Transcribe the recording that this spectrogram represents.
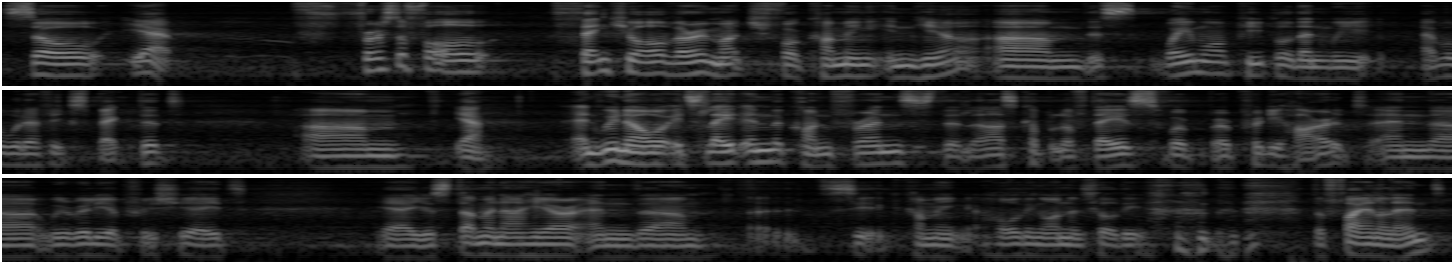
So yeah, first of all, thank you all very much for coming in here. Um, there's way more people than we ever would have expected. Um, yeah, and we know it's late in the conference. The last couple of days were, were pretty hard, and uh, we really appreciate yeah, your stamina here and um, see, coming, holding on until the, the final end.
